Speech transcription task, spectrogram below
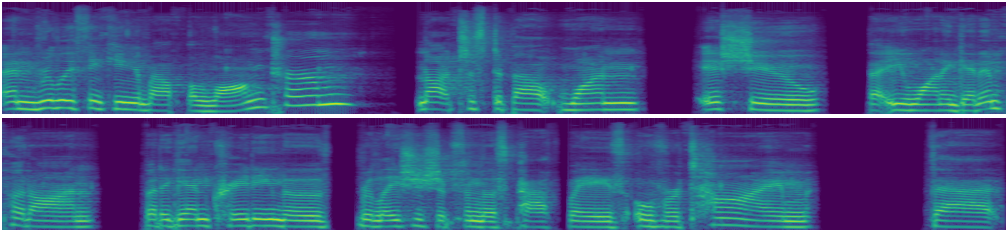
And really thinking about the long term not just about one issue that you want to get input on. But again, creating those relationships and those pathways over time that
